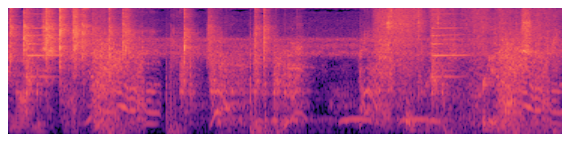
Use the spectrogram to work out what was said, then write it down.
cannot be stopped. Still pretty, pretty awesome.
